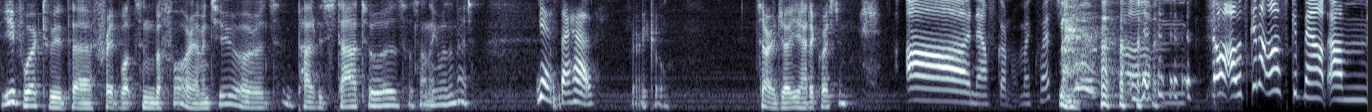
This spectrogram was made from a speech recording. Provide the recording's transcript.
You've worked with uh, Fred Watson before, haven't you? Or it's part of his Star Tours or something, wasn't it? Yes, I have. Very cool. Sorry, Joe, you had a question? Ah, now I've forgotten what my question was. um, no, I was going to ask about um,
